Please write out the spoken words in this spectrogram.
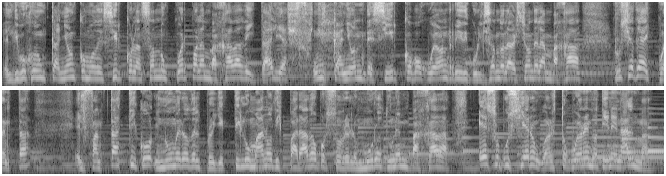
El dibujo de un cañón como de circo lanzando un cuerpo a la embajada de Italia. Un cañón de circo, vos, weón, ridiculizando la versión de la embajada. Rusia, ¿te das cuenta? El fantástico número del proyectil humano disparado por sobre los muros de una embajada. Eso pusieron, weón. Estos weones no tienen alma.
